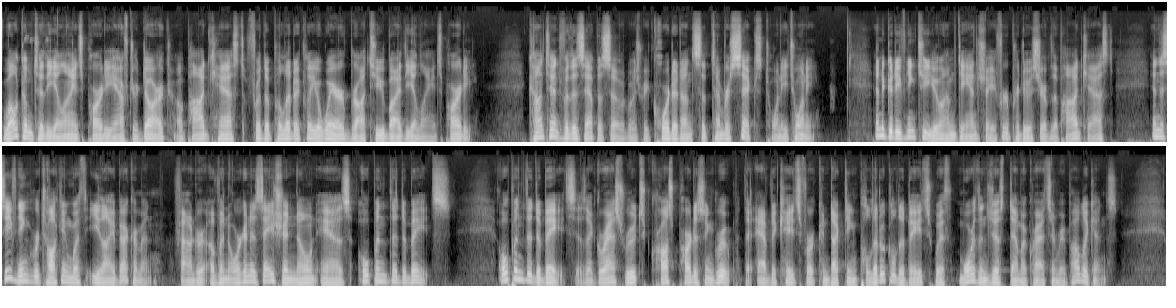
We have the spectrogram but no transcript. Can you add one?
Welcome to the Alliance Party After Dark, a podcast for the politically aware brought to you by the Alliance Party. Content for this episode was recorded on September 6, 2020. And a good evening to you. I'm Dan Schaefer, producer of the podcast. And this evening, we're talking with Eli Beckerman, founder of an organization known as Open the Debates. Open the Debates is a grassroots cross partisan group that advocates for conducting political debates with more than just Democrats and Republicans.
